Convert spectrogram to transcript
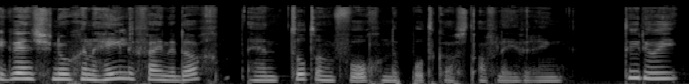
Ik wens je nog een hele fijne dag en tot een volgende podcastaflevering. Doei doei!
